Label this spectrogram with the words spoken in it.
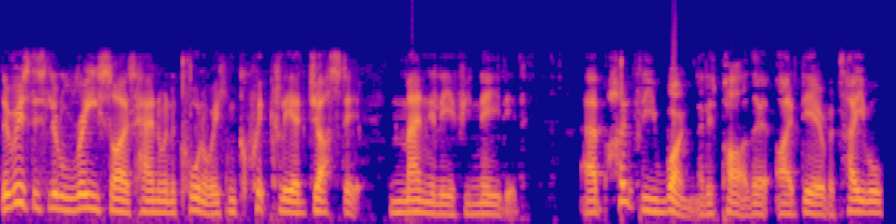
There is this little resize handle in the corner where you can quickly adjust it manually if you needed. Uh, hopefully you won't. That is part of the idea of a table,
